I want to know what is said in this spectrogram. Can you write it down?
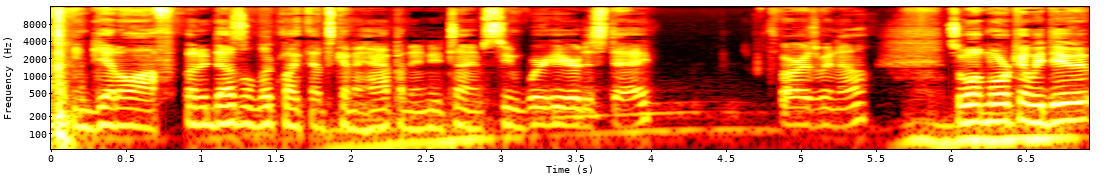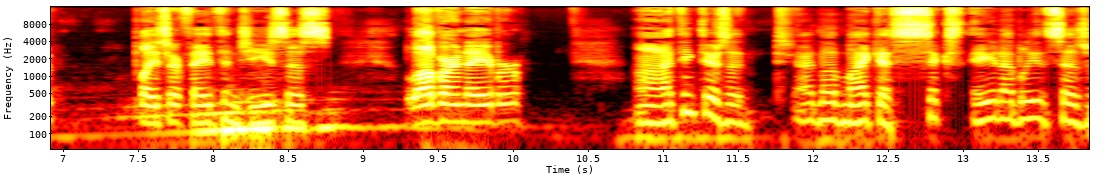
and get off, but it doesn't look like that's going to happen anytime soon. We're here to stay, as far as we know. So, what more can we do? Place our faith in Jesus, love our neighbor. Uh, I think there's a, I love Micah 6 8, I believe it says,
